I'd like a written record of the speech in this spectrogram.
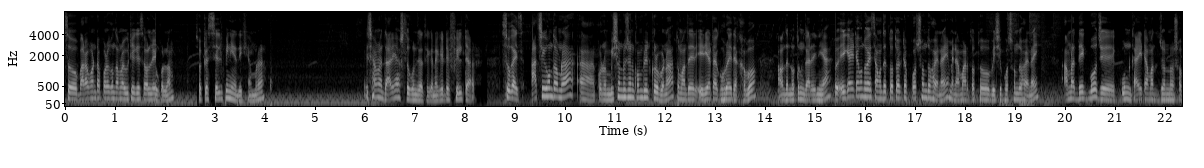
সো বারো ঘণ্টা পরে কিন্তু আমরা উঠে গেছি অলরেডি করলাম। একটা সেলফি নিয়ে দেখি আমরা। এই সামনে দাঁড়িয়ে আসলো কোন জায়গা থেকে? নাকি এটা ফিল্টার সো গাইস আজকে কিন্তু আমরা কোনো মিশন টিশন কমপ্লিট করব না। তোমাদের এরিয়াটা ঘুরাই দেখাবো, আমাদের নতুন গাড়ি নিয়ে। তো এই গাড়িটা কিন্তু গাইছে আমাদের তত একটা পছন্দ হয় নাই মানে আমার তত বেশি পছন্দ হয় নাই। আমরা দেখব যে কোন গাড়িটা আমাদের জন্য সব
